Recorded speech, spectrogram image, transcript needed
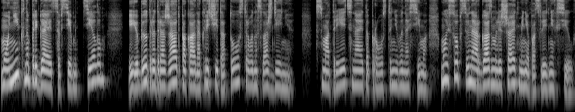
Моник напрягается всем телом. Ее бедра дрожат, пока она кричит от острого наслаждения. Смотреть на это просто невыносимо. Мой собственный оргазм лишает меня последних сил.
